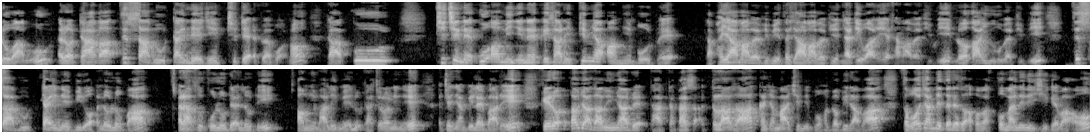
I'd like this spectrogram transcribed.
လိုပါဘူးအဲ့တော့ဒါကသစ္စာဘူးတိုင်တယ်ခြင်းဖြစ်တဲ့အတွက်ပေါ့နော်ဒါကိုဖြစ်ချင်တဲ့ကိုအောင်မြင်ခြင်းတဲ့ကိစ္စတွေပြည့်မြောက်အောင်မြင်ဖို့အတွက်ဒါဖျားမှာပဲဖြစ်ဖြစ်တရားမှာပဲဖြစ်ဖြစ်နတ်တေဝါတွေရဲ့ထံမှာပဲဖြစ်ဖြစ်လောကကြီးကိုပဲဖြစ်ဖြစ်သစ္စာဘူးတိုင်တယ်ပြီးတော့အလုပ်လုပ်ပါအဲ့ဒါဆိုကိုလုပ်တဲ့အလုပ်တွေ အောင်မြင်ပါလိမ့်မယ်လို့ဒါကျွန်တော်အနေနဲ့အကြံဉာဏ်ပေးလိုက်ပါတယ်။ကဲတော့တောက်ကြသားပြီးများအတွက်ဒါတပတ်စာတလားစာခံကြမှာအခြေအနေကိုဟောပြောပေးတာပါ။သဘောကျနှစ်သက်တဲ့ဆိုအပေါ်မှာကွန်မန့်လေးတွေရေးခဲ့ပါအောင်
